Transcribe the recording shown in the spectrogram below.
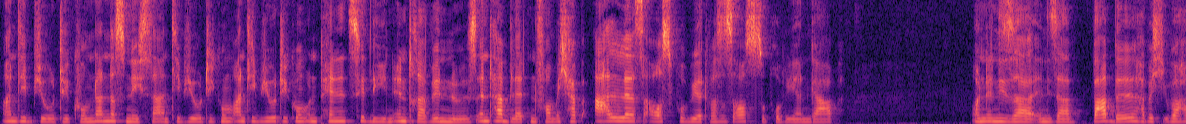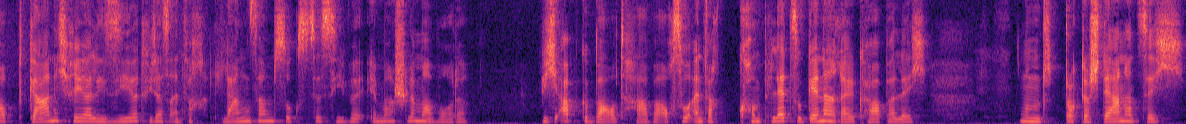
Antibiotikum, dann das nächste Antibiotikum, Antibiotikum und Penicillin, intravenös, in Tablettenform. Ich habe alles ausprobiert, was es auszuprobieren gab. Und in dieser, in dieser Bubble habe ich überhaupt gar nicht realisiert, wie das einfach langsam sukzessive immer schlimmer wurde. Wie ich abgebaut habe, auch so einfach komplett, so generell körperlich. Und Dr. Stern hat sich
